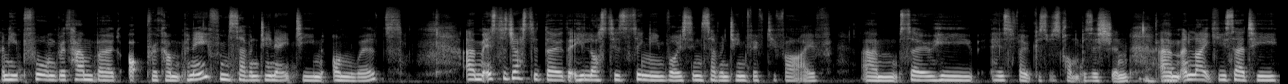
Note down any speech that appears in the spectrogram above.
and he performed with Hamburg Opera Company from 1718 onwards. Um, it's suggested, though, that he lost his singing voice in 1755. Um, so he his focus was composition, okay. um, and like you said, he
